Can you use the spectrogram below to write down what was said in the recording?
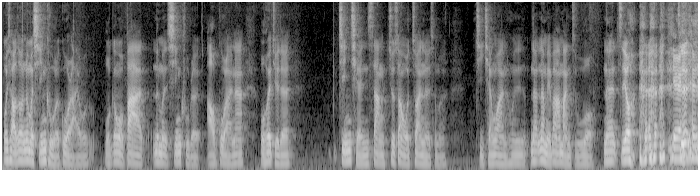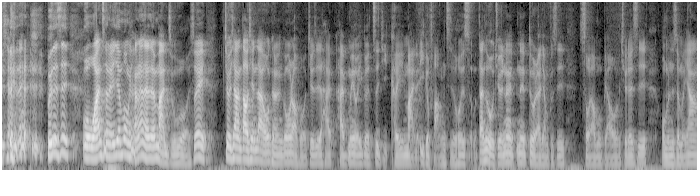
我小时候那么辛苦的过来，我我跟我爸那么辛苦的熬过来，那我会觉得金钱上，就算我赚了什么几千万，或者那那没办法满足我，那只有，对对，不是，是我完成了一件梦想，那才能满足我，所以。就像到现在，我可能跟我老婆就是还还没有一个自己可以买的一个房子或者什么，但是我觉得那那对我来讲不是首要目标。我觉得是我们怎么样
